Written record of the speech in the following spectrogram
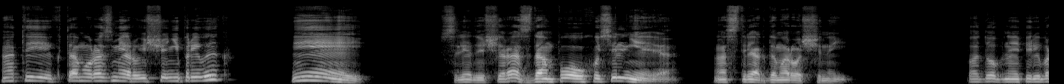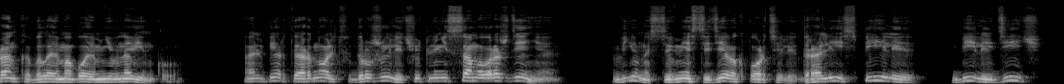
А ты к тому размеру еще не привык? Эй! В следующий раз дам по уху сильнее, остряк доморощенный. Подобная перебранка была им обоим не в новинку. Альберт и Арнольд дружили чуть ли не с самого рождения. В юности вместе девок портили, дрались, пили, били дичь.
